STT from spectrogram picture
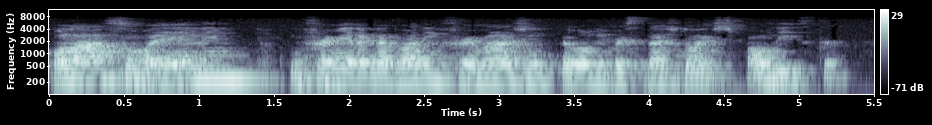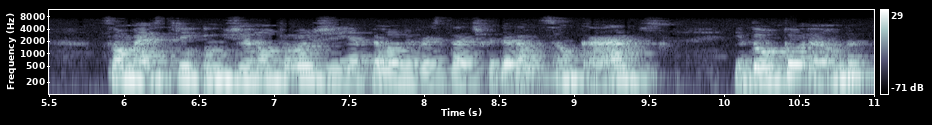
Olá, sou a Ellen, enfermeira graduada em enfermagem pela Universidade do Oeste Paulista. Sou mestre em gerontologia pela Universidade Federal de São Carlos e doutoranda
